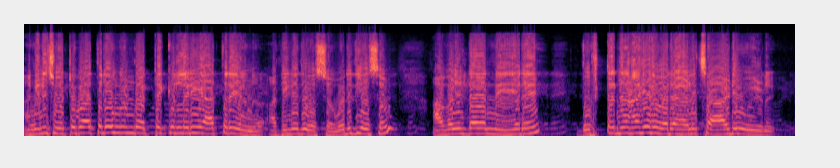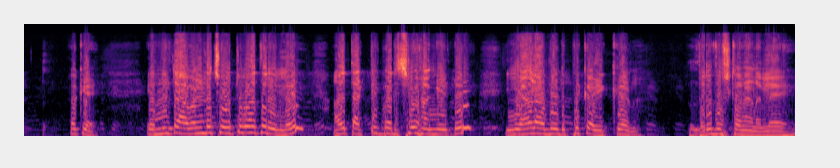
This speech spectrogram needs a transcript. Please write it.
അങ്ങനെ ചുറ്റുപാത്രവും കൊണ്ട് ഒറ്റയ്ക്കുള്ളൊരു യാത്രയാണ്. അധിക ദിവസം. ഒരു ദിവസം അവളുടെ നേരെ ദുഷ്ടനായ ഒരാൾ ചാടി വീണ്. ഓക്കെ? എന്നിട്ട് അവളുടെ ചോറ്റുപാത്രമില്ലേ അത് തട്ടിപ്പറിച്ചു വാങ്ങിയിട്ട് ഇയാൾ അതെടുത്ത് കഴിക്കുകയാണ്. എന്തൊരു ദുഷ്ടനാണല്ലേ?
